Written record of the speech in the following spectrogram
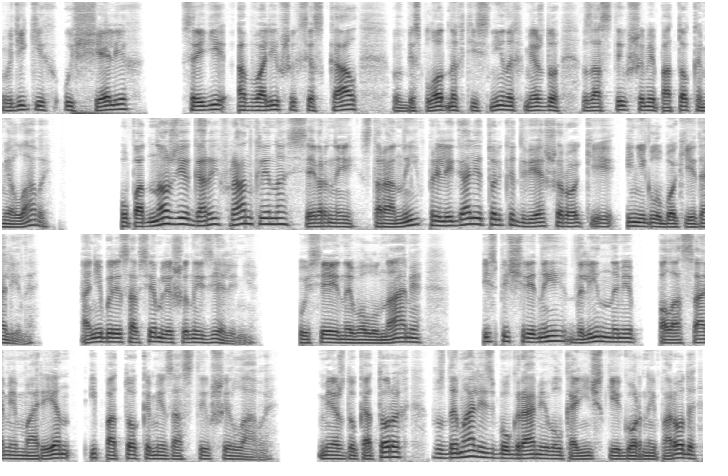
в диких ущельях, среди обвалившихся скал, в бесплодных теснинах между застывшими потоками лавы? У подножья горы Франклина с северной стороны прилегали только две широкие и неглубокие долины. Они были совсем лишены зелени, усеяны валунами, испещрены длинными полосами морен и потоками застывшей лавы, между которых вздымались буграми вулканические горные породы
